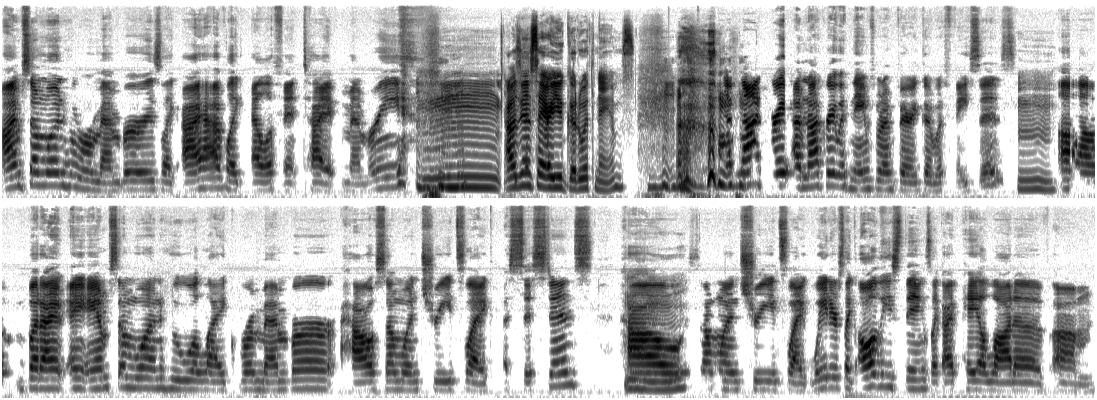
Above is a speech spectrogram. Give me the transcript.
I'm someone who remembers, like I have like elephant type memory. Mm, I was gonna say, are you good with names? I'm not great. I'm not great with names, but I'm very good with faces. Mm, Um, but I, I am someone who will like remember how someone treats like assistants, how someone treats like waiters, like all these things. Like I pay a lot of um,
